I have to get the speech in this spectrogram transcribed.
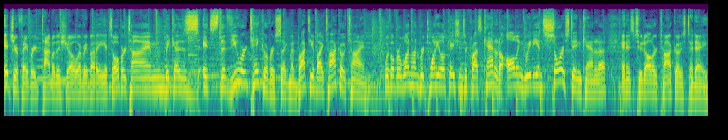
It's your favorite time of the show, everybody. It's overtime because it's the viewer takeover segment brought to you by Taco Time. With over 120 locations across Canada, all ingredients sourced in Canada, and it's $2 tacos today.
